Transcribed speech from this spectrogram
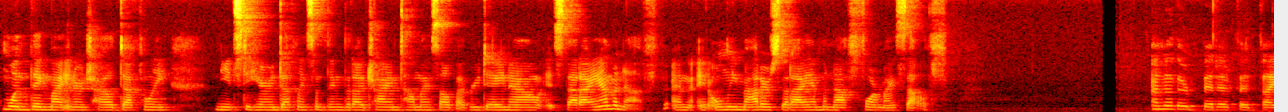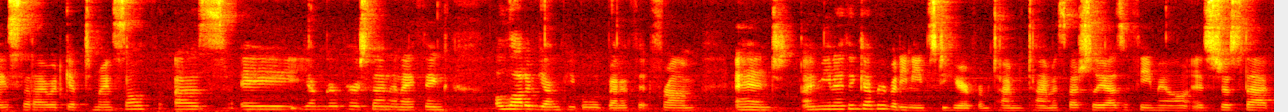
one thing my inner child definitely needs to hear, and definitely something that I try and tell myself every day now, is that I am enough, and it only matters that I am enough for myself. Another bit of advice that I would give to myself as a younger person, and I think a lot of young people would benefit from. And I mean, I think everybody needs to hear from time to time, especially as a female. It's just that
